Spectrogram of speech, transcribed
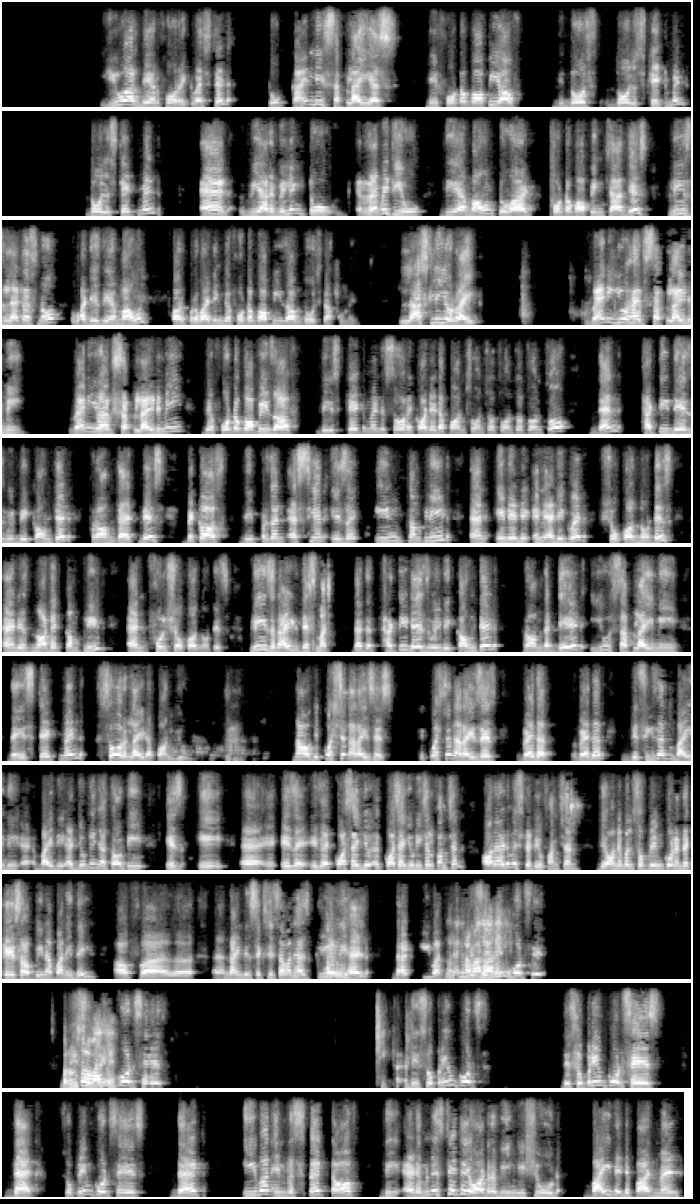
You are therefore requested to kindly supply us the photocopy of the, those those statement those statement and we are willing to remit you the amount toward photocopying charges. Please let us know what is the amount for providing the photocopies of those documents. Lastly, you write, when you have supplied me, when you have supplied me the photocopies of the statement so recorded upon so and so, so and so, so and so, then 30 days will be counted from that place because the present SCN is a incomplete and inadequate show cause notice and is not a complete and full show cause notice. Please write this much that the 30 days will be counted from the date you supply me the statement so relied upon you. now the question arises, the question arises whether whether decision by the by the adjudicating authority is a uh, is a is a quasi quasi judicial function or administrative function. The Honorable Supreme Court in the case of Bina Pani Dei of uh, Uh, 1967 has clearly Hello. held that even the Supreme Court says the Supreme Court says the Supreme Court the Supreme Court says that Supreme Court says that even in respect of the administrative order being issued by the department,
